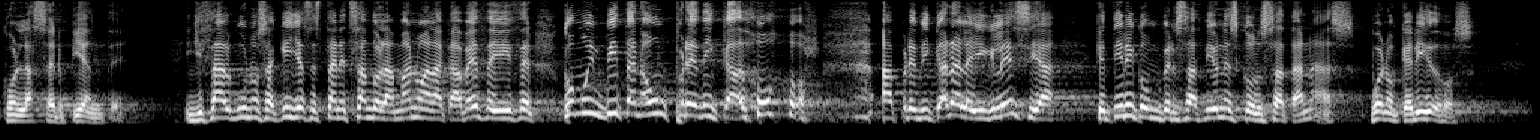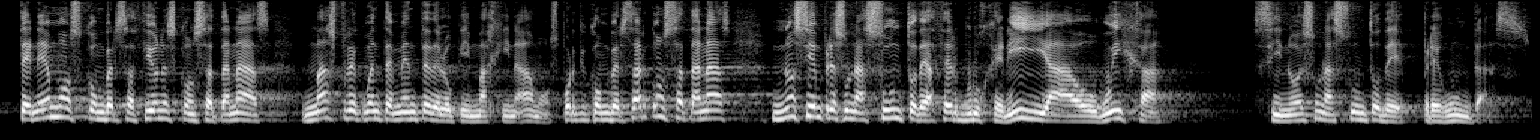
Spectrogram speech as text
con la serpiente. Y quizá algunos aquí ya se están echando la mano a la cabeza y dicen, ¿cómo invitan a un predicador a predicar a la iglesia que tiene conversaciones con Satanás. Bueno, queridos, tenemos conversaciones con Satanás más frecuentemente de lo que imaginamos, porque conversar con Satanás no siempre es un asunto de hacer brujería o ouija, sino es un asunto de preguntas,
